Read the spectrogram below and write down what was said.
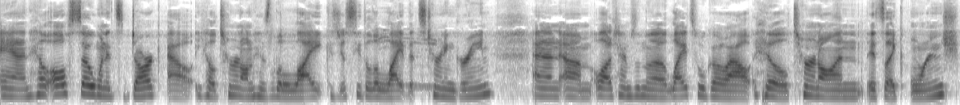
and he'll also when it's dark out he'll turn on his little light because you'll see the little light that's turning green. And um, a lot of times when the lights will go out he'll turn on it's like orange.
